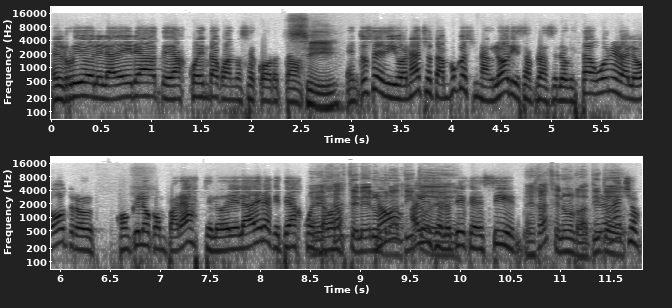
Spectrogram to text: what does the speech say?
el ruido de la heladera te das cuenta cuando se corta. Sí. Entonces digo, Nacho, tampoco es una gloria esa frase. Lo que está bueno era lo otro. ¿Con qué lo comparaste? Lo de la heladera que te das cuenta. dejás cuando- tener un ¿no? ratito Alguien se lo tiene que decir. ¿Me dejaste en un ratito? Pero de- Nacho,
